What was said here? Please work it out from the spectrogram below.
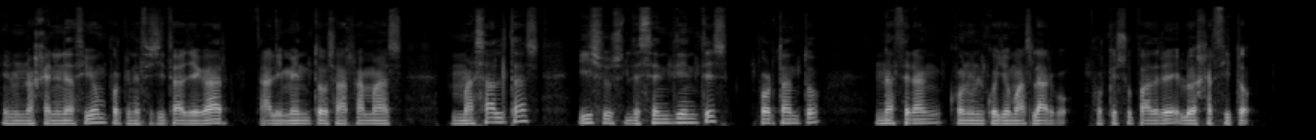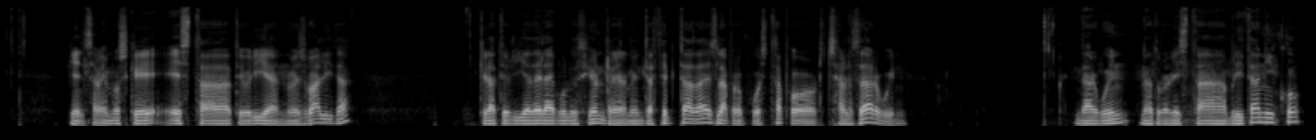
en una generación porque necesita llegar a alimentos a ramas más altas y sus descendientes, por tanto, nacerán con el cuello más largo porque su padre lo ejercitó. Bien, sabemos que esta teoría no es válida, que la teoría de la evolución realmente aceptada es la propuesta por Charles Darwin, Darwin, naturalista británico,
